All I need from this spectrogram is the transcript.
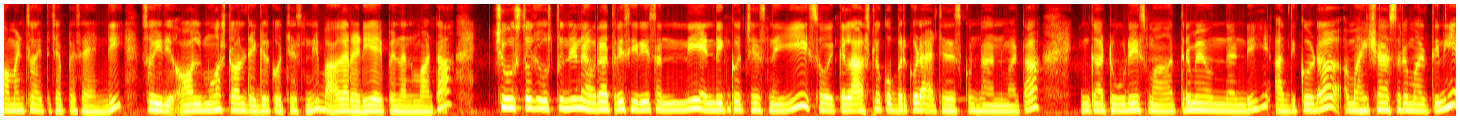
కామెంట్స్ అయితే చెప్పేసేయండి. సో ఇది ఆల్మోస్ట్ ఆల్ దగ్గరికి వచ్చేసింది బాగా రెడీ అయిపోయింది అనమాట చూస్తూ చూస్తూనే నవరాత్రి సిరీస్ అన్నీ ఎండింగ్కి వచ్చేసినాయి. సో ఇక లాస్ట్లో కొబ్బరి కూడా యాడ్ చేసుకుంటున్నాను అనమాట ఇంకా టూ డేస్ మాత్రమే ఉందండి. అది కూడా మహిషాసురమర్దిని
